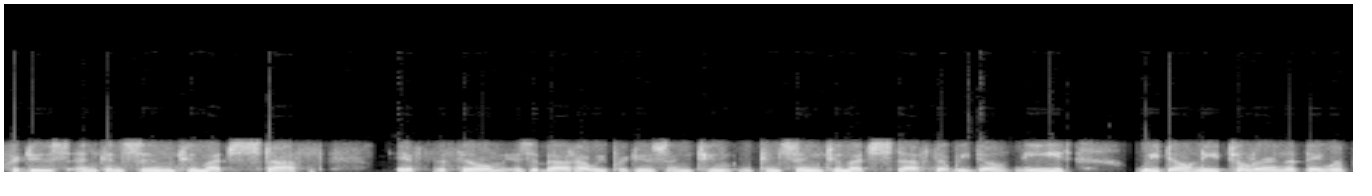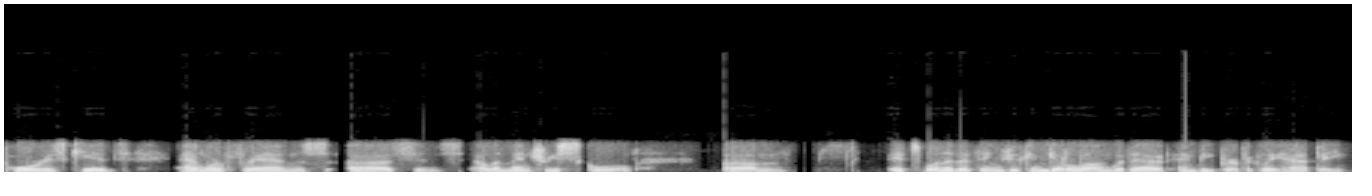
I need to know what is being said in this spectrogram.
produce and consume too much stuff. If the film is about how we produce and too, consume too much stuff that we don't need, we don't need to learn that they were poor as kids and were friends uh, since elementary school. Um, it's one of the things you can get along without and be perfectly happy.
